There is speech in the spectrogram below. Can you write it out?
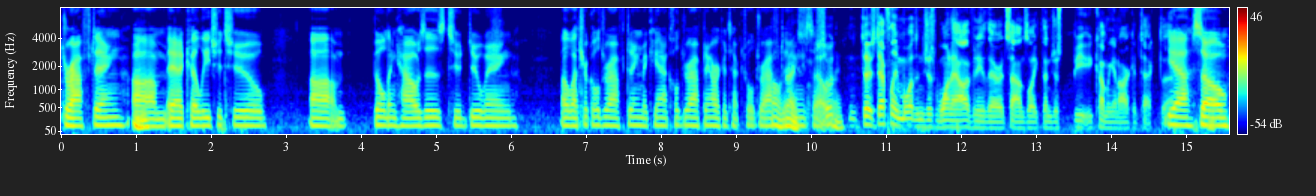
drafting, um, and it can lead you to um, building houses, to doing electrical drafting, mechanical drafting, architectural drafting. nice. So, So there's definitely more than just one avenue there. It sounds like than just becoming an architect. then. yeah, so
